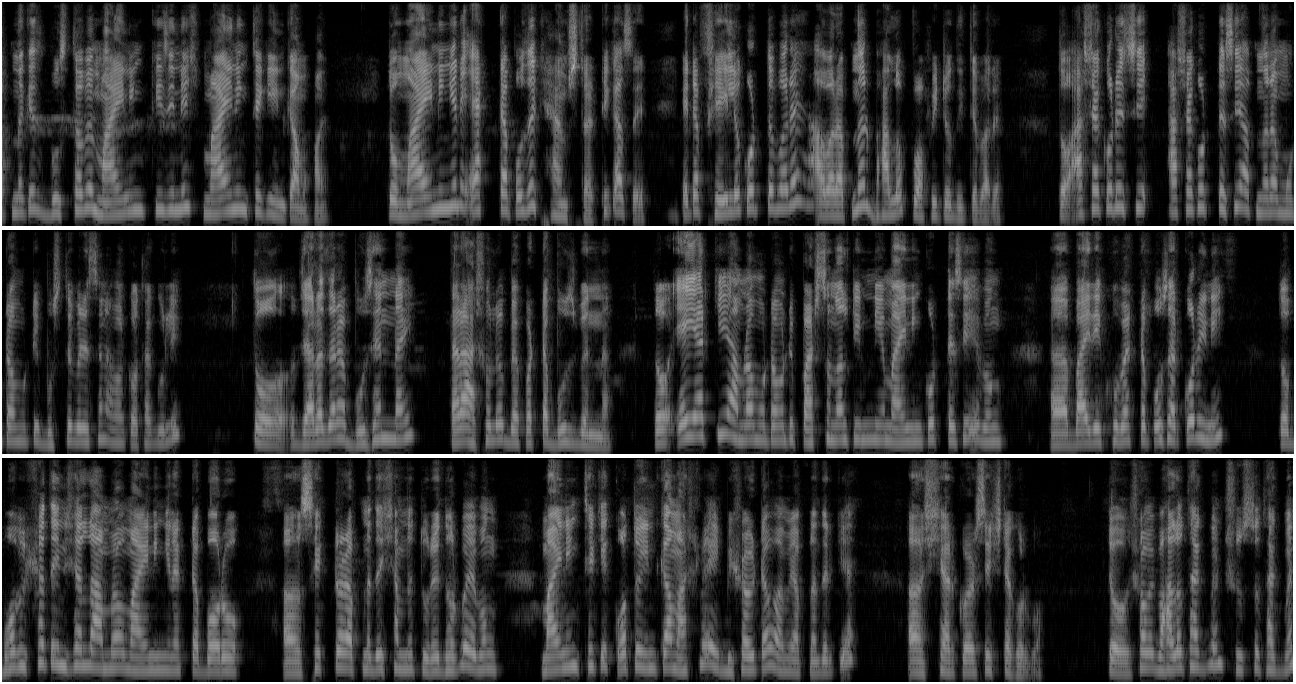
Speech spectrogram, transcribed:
আপনাকে বুঝতে হবে মাইনিং কী জিনিস? মাইনিং থেকে ইনকাম হয়। তো মাইনিংয়ের একটা প্রজেক্ট হ্যামস্টার ঠিক আছে? এটা ফেলও করতে পারে, আবার আপনার ভালো প্রফিটও দিতে পারে। তো আশা করেছি, আশা করতেছি আপনারা মোটামুটি বুঝতে পেরেছেন আমার কথাগুলি। তো যারা যারা বুঝেন নাই, তারা আসলেও ব্যাপারটা বুঝবেন না। তো এই আর কি, আমরা মোটামুটি পার্সোনাল টিম নিয়ে মাইনিং করতেছি এবং বাইরে খুব একটা প্রচার করিনি। তো ভবিষ্যতে ইনশাল্লাহ আমরাও মাইনিংয়ের একটা বড় সেক্টর আপনাদের সামনে তুলে ধরবো এবং মাইনিং থেকে কত ইনকাম আসলো এই বিষয়টাও আমি আপনাদেরকে শেয়ার করার চেষ্টা করব। তো সবাই ভালো থাকবেন, সুস্থ থাকবেন।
